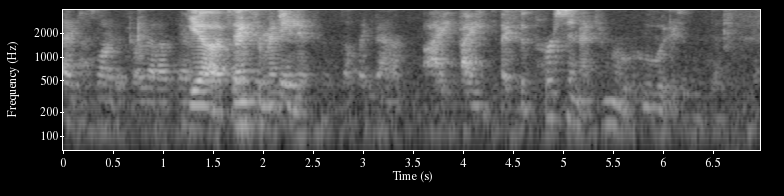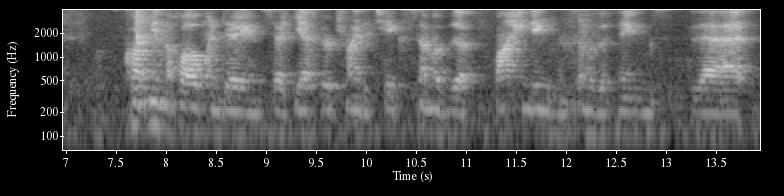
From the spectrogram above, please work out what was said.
I just wanted to throw that out there. Yeah, in terms thanks for of mentioning it. dates and stuff like that. I, I, I, the person, I can't remember who it caught me in the hall one day and said, yes, they're trying to take some of the findings and some of the things that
